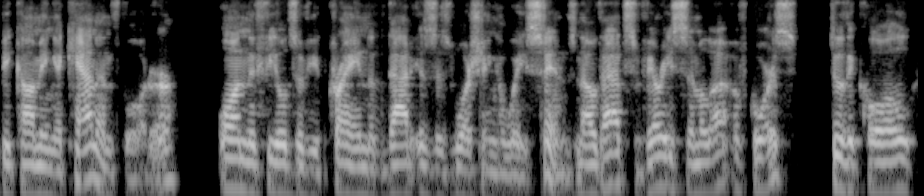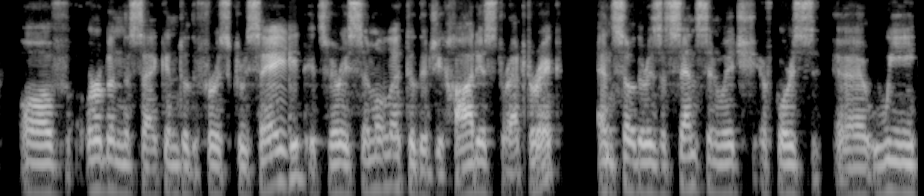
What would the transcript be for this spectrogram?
becoming a canon fodder on the fields of Ukraine, that that is as washing away sins. Now, that's very similar, of course, to the call of Urban II to the First Crusade. It's very similar to the jihadist rhetoric. And so there is a sense in which, of course, uh, we,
